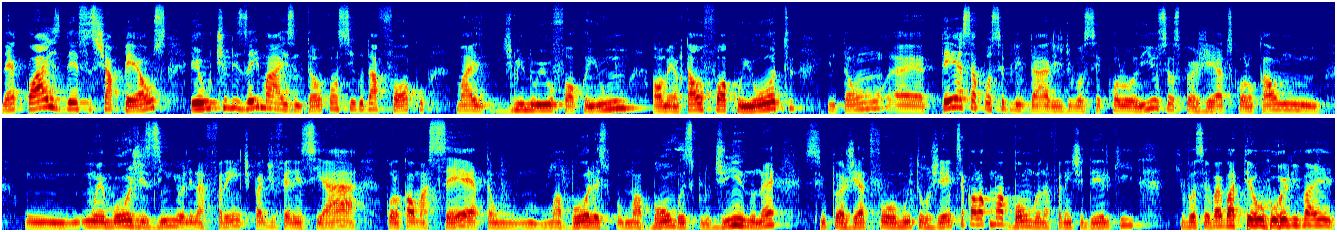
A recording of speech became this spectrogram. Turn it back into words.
né? Quais desses chapéus eu utilizei mais. Então, eu consigo dar foco, mas diminuir o foco em um, aumentar o foco em outro. Então, é, ter essa possibilidade de você colorir os seus projetos, colocar um, um, um emojizinho ali na frente para diferenciar, colocar uma seta, um, uma bolha, uma bomba explodindo, né? Se o projeto for muito urgente, você coloca uma bomba na frente dele que, que você vai bater o olho e vai,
